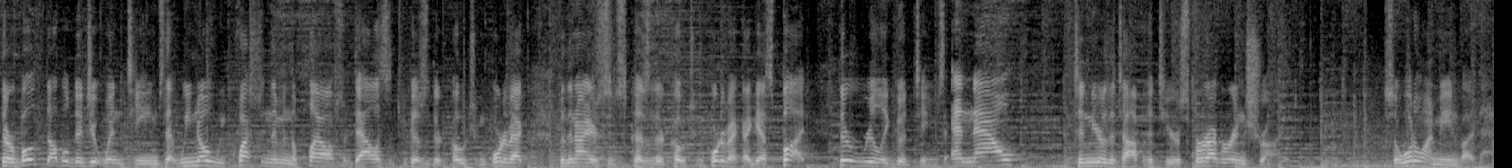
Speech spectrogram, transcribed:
They're both double-digit win teams that we know we question them in the playoffs. For Dallas, it's because of their coach and quarterback. For the Niners, it's because of their coach and quarterback, I guess. But they're really good teams. And now to near the top of the tiers, forever enshrined. So what do I mean by that?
